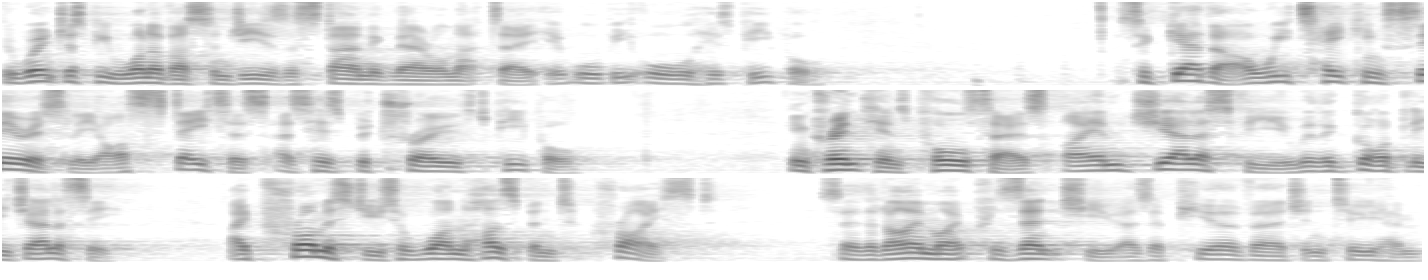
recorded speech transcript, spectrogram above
It won't just be one of us and Jesus standing there on that day, it will be all his people. Together, are we taking seriously our status as his betrothed people? In Corinthians, Paul says, I am jealous for you with a godly jealousy. I promised you to one husband, to Christ, so that I might present you as a pure virgin to him.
